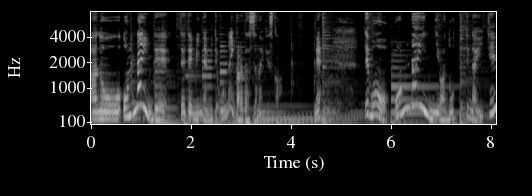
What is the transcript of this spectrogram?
あのオンラインで大体みんな見てオンラインから出すじゃないですか。ね。でも、オンラインには載ってない店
